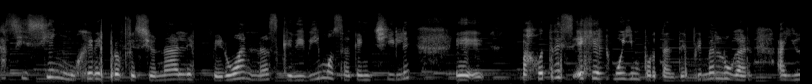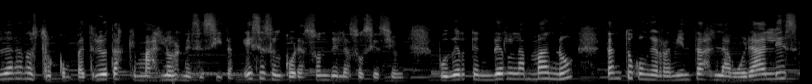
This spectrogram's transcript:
casi 100 mujeres profesionales peruanas que vivimos acá en Chile. Eh, bajo tres ejes muy importantes. En primer lugar, ayudar a nuestros compatriotas que más los necesitan. Ese es el corazón de la asociación, poder tender la mano tanto con herramientas laborales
